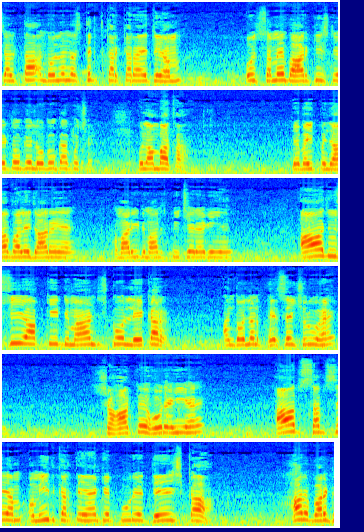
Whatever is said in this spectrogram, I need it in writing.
चलता आंदोलन स्थगित कर कर आए थे हम, उस समय बाहर की स्टेटों के लोगों का कुछ उलाम्बा था। कि भाई पंजाब वाले जा रहे हैं, हमारी डिमांड पीछे रह गई हैं। आज उसी आपकी डिमांड्स को लेकर आंदोलन फिर से शुरू है, शहादतें हो रही हैं। आप सबसे हम उम्मीद करते हैं कि पूरे देश का हर वर्ग,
